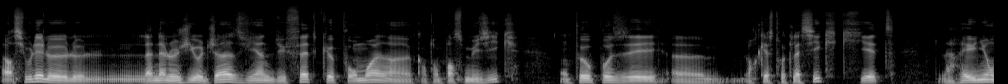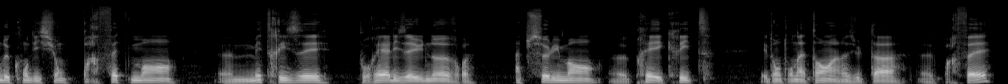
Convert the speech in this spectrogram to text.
Alors si vous voulez, l'analogie au jazz vient du fait que pour moi, euh, quand on pense musique, on peut opposer l'orchestre classique, qui est la réunion de conditions parfaitement maîtrisées pour réaliser une œuvre absolument euh, préécrite et dont on attend un résultat parfait,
